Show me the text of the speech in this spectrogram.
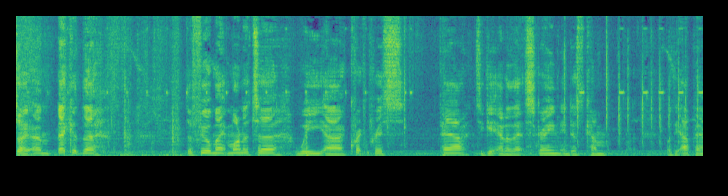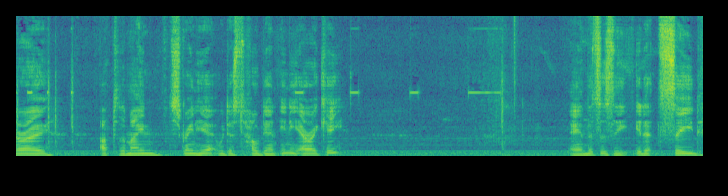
So um, back at the the Fieldmate monitor, we uh, quick press power to get out of that screen and just come with the up arrow up to the main screen here. We just hold down any arrow key. And this is the edit seed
